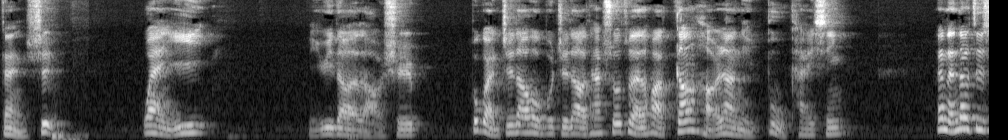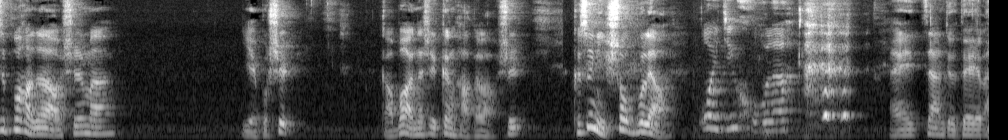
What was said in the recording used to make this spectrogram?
但是万一你遇到的老师，不管知道或不知道，他说出来的话刚好让你不开心，那难道这是不好的老师吗？也不是，搞不好那是更好的老师。可是你受不了，我已经糊了。哎，这样就对了。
